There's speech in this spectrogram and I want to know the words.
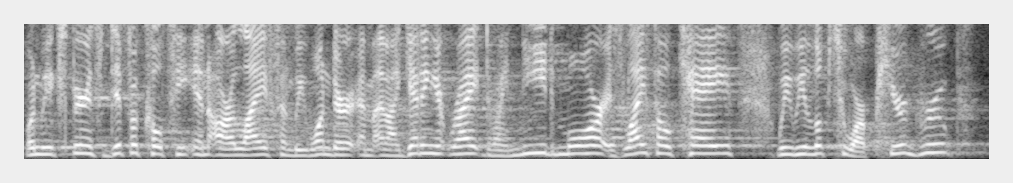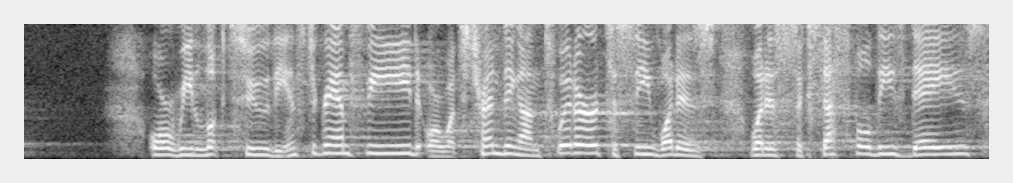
when we experience difficulty in our life and we wonder, am, am I getting it right? Do I need more? Is life okay? We, we look to our peer group or we look to the Instagram feed or what's trending on Twitter to see what is, what is successful these days.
